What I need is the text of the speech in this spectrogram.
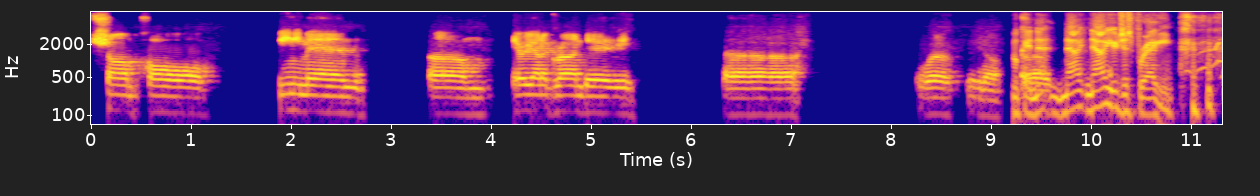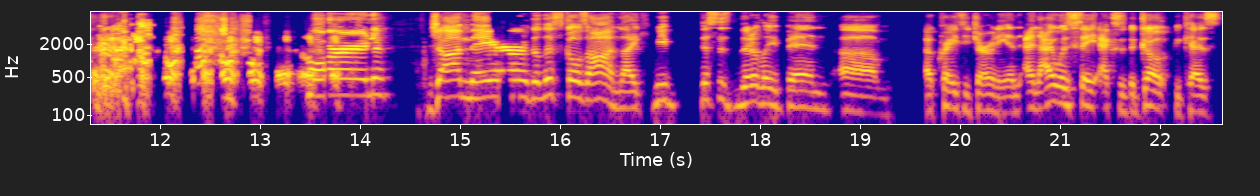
Sean Paul, Beenie Man, um, Ariana Grande. Uh, well, you know. Okay, uh, now, now now you're just bragging. Korn, John Mayer, the list goes on. Like we, this has literally been um, a crazy journey, and and I would say X is the goat because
